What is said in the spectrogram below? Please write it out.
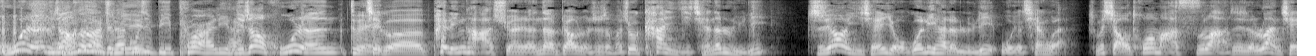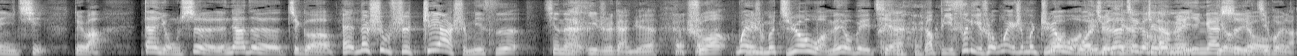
湖人，你知道，蒙克估计比普尔还厉害。你知道湖人对这个佩林卡选人的标准是什么？就是看以前的履历，只要以前有过厉害的履历，我就签过来。什么小托马斯啦，这是乱签一气，对吧？但勇士人家的这个哎，那是不是 J.R. 史密斯现在一直感觉说 为什么只有我没有被签？然后比斯利说为什么只有我没被签觉得这个后面应该是有机会了。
